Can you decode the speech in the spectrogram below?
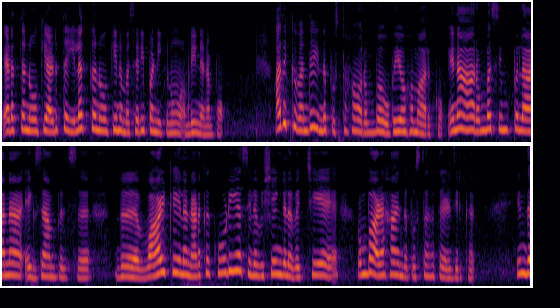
இடத்த நோக்கி அடுத்த இலக்கை நோக்கி நம்ம சரி பண்ணிக்கணும் அப்படின்னு நினப்போம். அதுக்கு வந்து இந்த புஸ்தகம் ரொம்ப உபயோகமாக இருக்கும். ஏன்னா ரொம்ப சிம்பிளான எக்ஸாம்பிள்ஸு இந்த வாழ்க்கையில் நடக்கக்கூடிய சில விஷயங்களை வச்சே ரொம்ப அழகாக இந்த புஸ்தகத்தை எழுதியிருக்கார். இந்த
